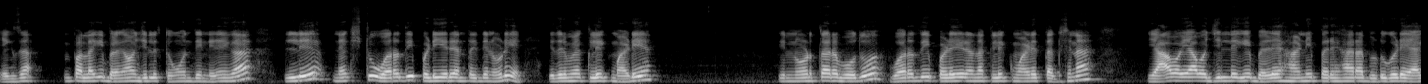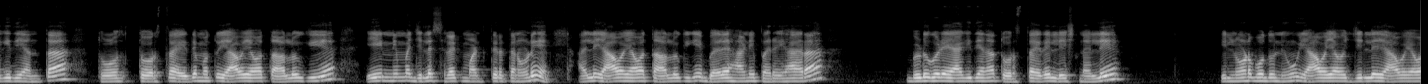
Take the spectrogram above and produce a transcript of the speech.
ಎಕ್ಸಾಂಪಲ್ ಆಗಿ ಬೆಳಗಾವಿ ಜಿಲ್ಲೆ ತೊಗೊಂಡಿನಿ ಈಗ ಇಲ್ಲಿ ನೆಕ್ಸ್ಟು ವರದಿ ಪಡೆಯಿರಿ ಅಂತ ಇದೆ ನೋಡಿ, ಇದ್ರ ಮೇಲೆ ಕ್ಲಿಕ್ ಮಾಡಿ. ಇಲ್ಲಿ ನೋಡ್ತಾ ಇರ್ಬೋದು ವರದಿ ಪಡೆಯಿರಿ ಅಂತ ಕ್ಲಿಕ್ ಮಾಡಿದ ತಕ್ಷಣ ಯಾವ ಯಾವ ಜಿಲ್ಲೆಗೆ ಬೆಳೆ ಹಾನಿ ಪರಿಹಾರ ಬಿಡುಗಡೆ ಆಗಿದೆ ಅಂತ ತೋರಿಸ್ತಾ ಇದೆ ಮತ್ತು ಯಾವ ಯಾವ ತಾಲೂಕಿಗೆ ಏನು ನಿಮ್ಮ ಜಿಲ್ಲೆ ಸೆಲೆಕ್ಟ್ ಮಾಡ್ತಿರುತ್ತೆ ನೋಡಿ, ಅಲ್ಲಿ ಯಾವ ಯಾವ ತಾಲೂಕಿಗೆ ಬೆಳೆ ಹಾನಿ ಪರಿಹಾರ ಬಿಡುಗಡೆಯಾಗಿದೆ ಅಂತ ತೋರಿಸ್ತಾ ಇದೆ ಲಿಸ್ಟ್ನಲ್ಲಿ ಇಲ್ಲಿ ನೋಡ್ಬೋದು ನೀವು ಯಾವ ಯಾವ ಜಿಲ್ಲೆ, ಯಾವ ಯಾವ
